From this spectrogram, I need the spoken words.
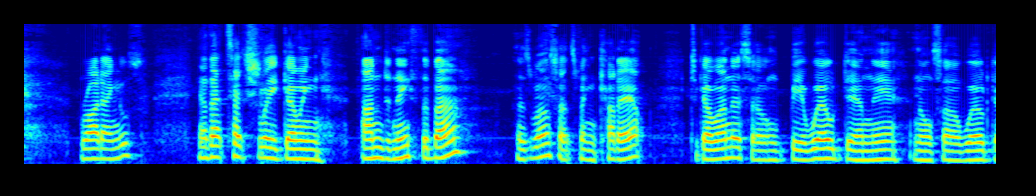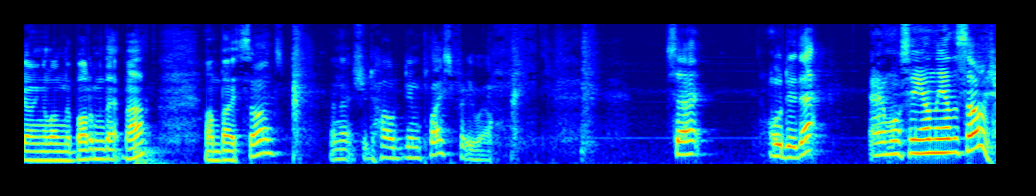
right angles. Now that's actually going underneath the bar as well, so it's been cut out to go under so it'll be a weld down there and also a weld going along the bottom of that bar on both sides and that should hold it in place pretty well. So we'll do that and we'll see you on the other side.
